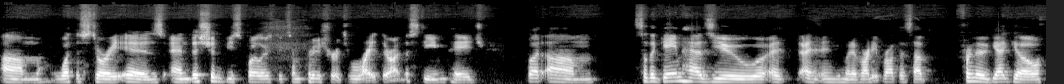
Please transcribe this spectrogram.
um, what the story is. And this shouldn't be spoilers because I'm pretty sure it's right there on the Steam page. But um, so the game has you, and you might have already brought this up from the get go.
